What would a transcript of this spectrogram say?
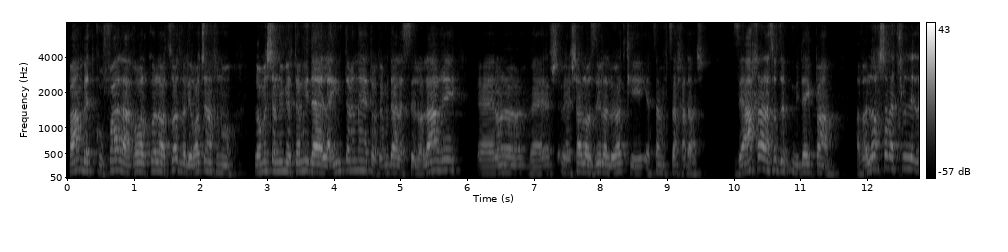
פעם בתקופה לעבור על כל ההוצאות ולראות שאנחנו לא משלמים יותר מדי על האינטרנט או יותר מדי על הסלולרי, uh, לא, ואפשר להוזיל עלויות כי יצא מבצע חדש. זה אחלה לעשות את זה מדי פעם. אבל לא עכשיו להתחיל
